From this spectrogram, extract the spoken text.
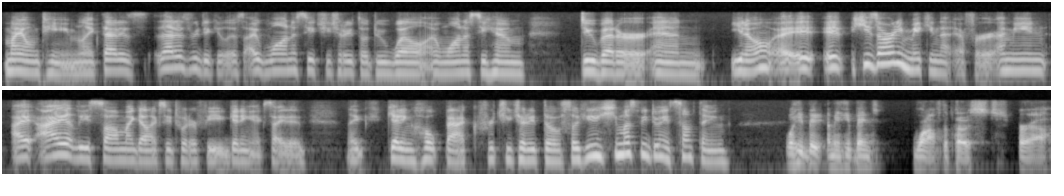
my own team. Like that is that is ridiculous. I want to see Chicharito do well. I want to see him do better. And you know, it, it he's already making that effort. I mean, I I at least saw my Galaxy Twitter feed getting excited, like getting hope back for Chicharito. So he he must be doing something. well, he, ba- I mean, he banked one off the post or uh,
